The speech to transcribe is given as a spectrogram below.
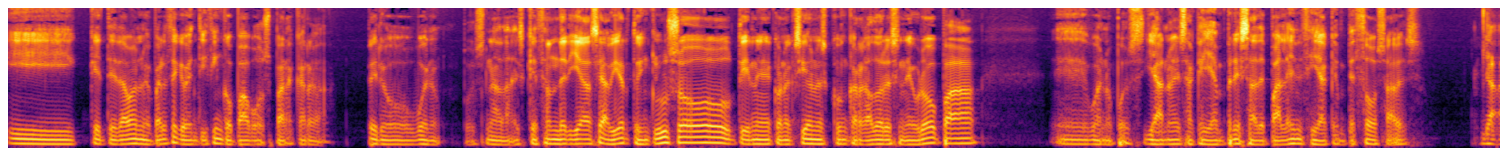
y que te daban, me parece que 25 pavos para carga. Pero bueno, pues nada, es que Thunder ya se ha abierto incluso, tiene conexiones con cargadores en Europa. Eh, bueno, pues ya no es aquella empresa de Palencia que empezó, ¿sabes? Ya.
